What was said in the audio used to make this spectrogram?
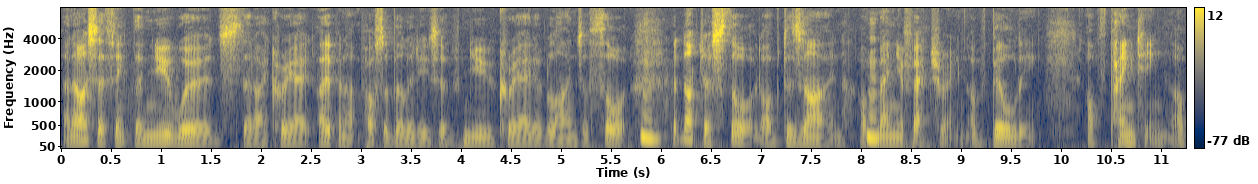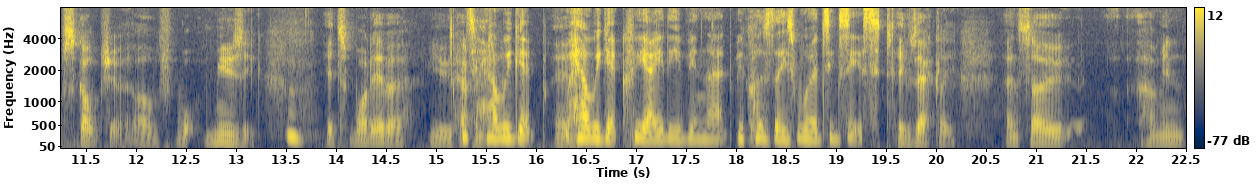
And I also think the new words that I create open up possibilities of new creative lines of thought, mm. but not just thought, of design, of mm. manufacturing, of building, of painting, of sculpture, of music. Mm. It's whatever you happen. It's how to, we get yeah. how we get creative in that because these words exist. Exactly, and so I mean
